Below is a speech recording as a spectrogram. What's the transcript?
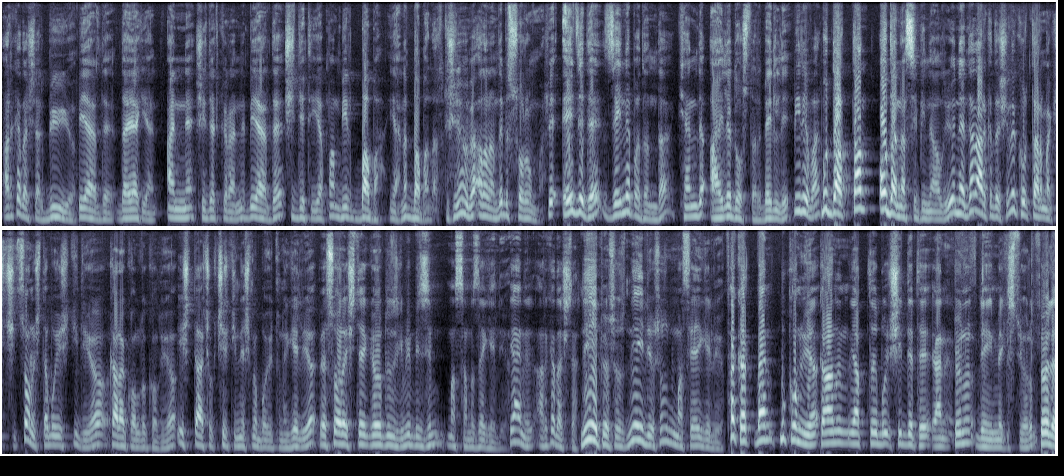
arkadaşlar büyüyor. Bir yerde dayak yiyen anne, şiddet gören anne, bir yerde şiddeti yapan bir baba yani babalar. Düşünüyor musun? Ve aralarında bir sorun var. Ve evde de Zeynep adında kendi aile dostları belli biri var. Bu dattan o da nasibini alıyor. Neden? Arkadaşını kurtarmak için. Sonuçta bu iş gidiyor, karakolluk oluyor. İş daha çok çirkinleşme boyutuna geliyor ve sonra işte gördüğünüz gibi bizim masamıza geliyor. Yani arkadaşlar ne yapıyorsunuz, ne ediyorsunuz bu masaya geliyor. Fakat ben bu konuya Kaan'ın yaptığı bu şiddeti yani şunu değinmek istiyorum. Böyle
